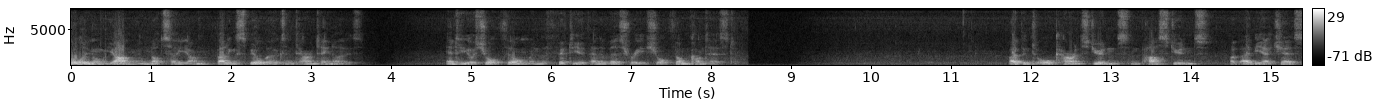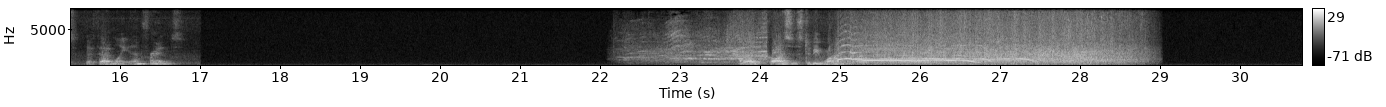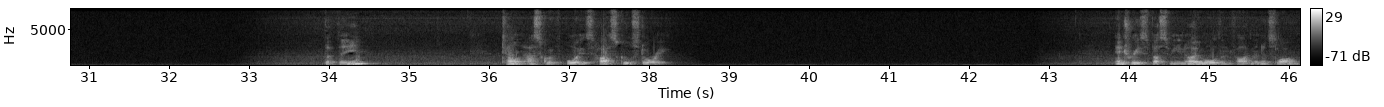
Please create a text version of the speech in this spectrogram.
calling all young and not so young budding Spielbergs and Tarantinos. Enter your short film in the 50th anniversary short film contest. Open to all current students and past students of ABHS, their family and friends. Great prizes to be won. The theme? Tell an Asquith Boys High School story. Entries must be no more than five minutes long.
